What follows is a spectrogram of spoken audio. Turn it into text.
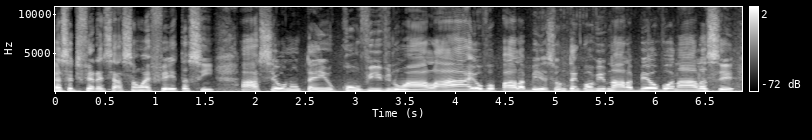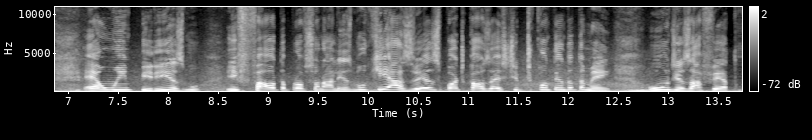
Essa diferenciação é feita assim: ah, se eu não tenho convívio numa ala A, eu vou para a ala B. Se eu não tenho convívio na ala B, eu vou na ala C. É um empirismo e falta profissionalismo que às vezes vezes pode causar esse tipo de contenda também. Um desafeto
